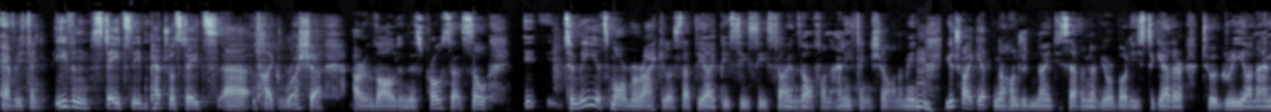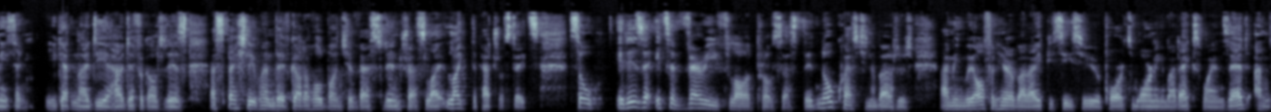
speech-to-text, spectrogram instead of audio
everything. Even states, even petrostates uh, like Russia are involved in this process. So it, to me, it's more miraculous that the IPCC signs off on anything, Sean. I mean, hmm. you try getting 197 of your buddies together to agree on anything. You get an idea how difficult it is, especially when they've got a whole bunch of vested interests like, like the petrostates. So it is a, it's a very flawed process. There's no question about it. I mean, we often hear about IPCC reports warning about X, Y, and Z, and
